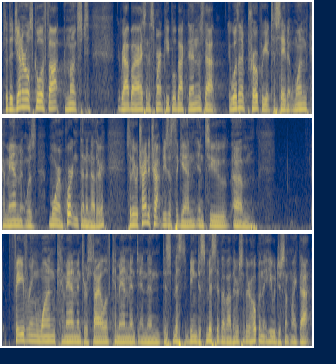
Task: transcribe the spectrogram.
So, the general school of thought amongst the rabbis and the smart people back then was that it wasn't appropriate to say that one commandment was more important than another. So, they were trying to trap Jesus again into um, favoring one commandment or style of commandment and then dismiss, being dismissive of others. So they're hoping that he would do something like that.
